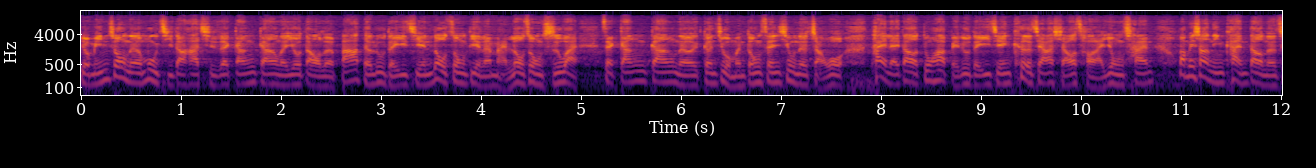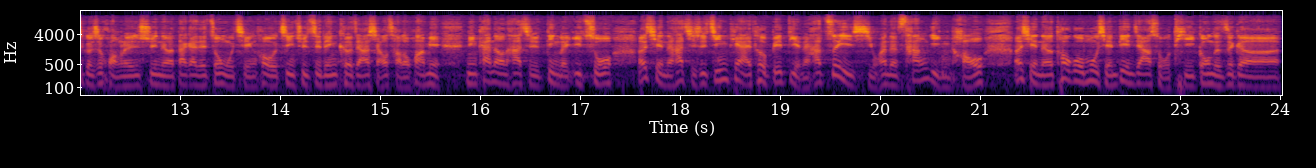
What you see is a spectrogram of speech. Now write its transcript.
有民众呢目击到他其实在刚刚呢又到了巴德路的一间肉粽店来买肉粽之外，在刚刚呢根据我们东森新闻的掌握，他也来到敦化北路的一间客家小炒来用餐。画面上您看到呢，这个是黄仁勋呢大概在中午前后进去这间客家小炒的画面，您看到他其实订了一桌，而且呢他其实今天还特别点了他最喜欢的苍蝇头，而且呢透过目前店家所提供的这个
